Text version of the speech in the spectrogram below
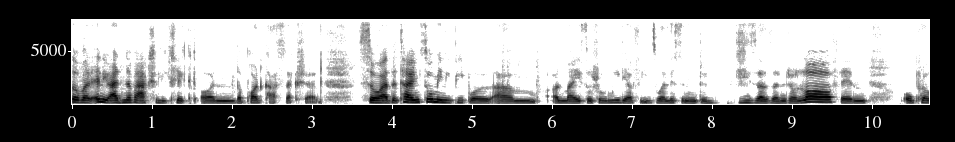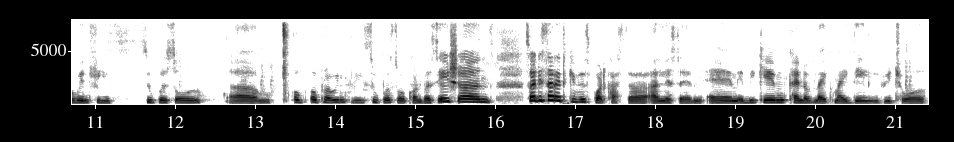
So, but anyway, I'd never actually clicked on the podcast section. So at the time, so many people um, on my social media feeds were listening to Jesus and Jollof and Oprah Winfrey's Super Soul, um, Oprah Winfrey's Super Soul Conversations. So I decided to give this podcast a, a listen, and it became kind of like my daily ritual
